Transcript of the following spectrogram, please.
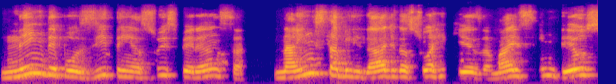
nem depositem a sua esperança na instabilidade da sua riqueza, mas em Deus,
